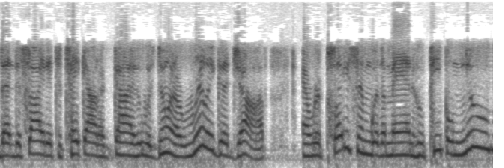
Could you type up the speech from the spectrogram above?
that decided to take out a guy who was doing a really good job and replace him with a man who people knew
